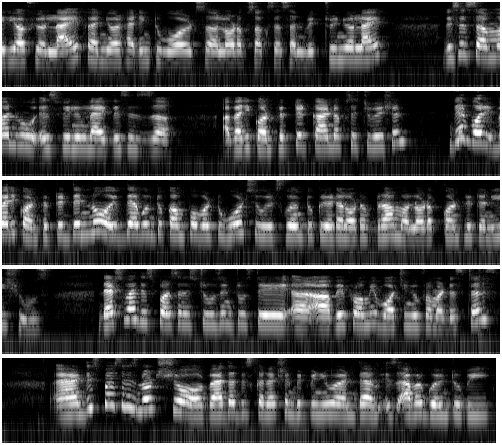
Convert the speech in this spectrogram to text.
area of your life and you're heading towards a lot of success and victory in your life. This is someone who is feeling like this is a, a very conflicted kind of situation they're very very conflicted. They know if they're going to come forward towards you it's going to create a lot of drama a lot of conflict and issues. That's why this person is choosing to stay uh, away from you watching you from a distance. And this person is not sure whether this connection between you and them is ever going to be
